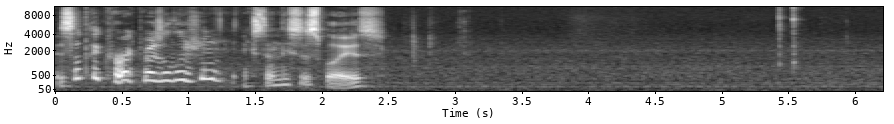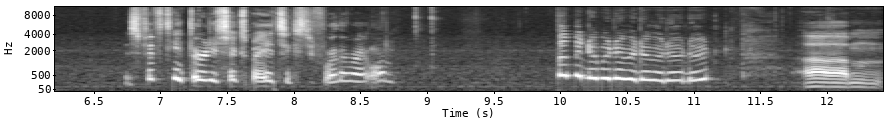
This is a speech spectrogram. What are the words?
Is that the correct resolution? Extend these displays. Is 1536 by 864 the right one? Um,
